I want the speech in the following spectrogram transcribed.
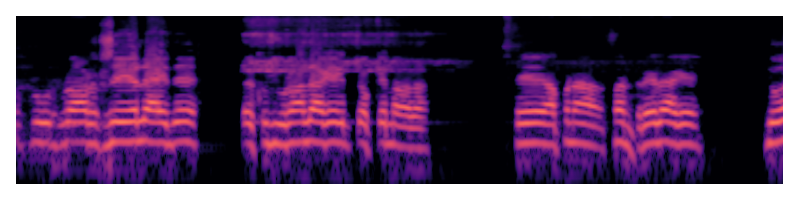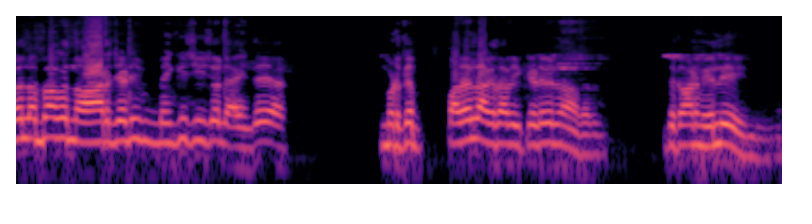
ਫਰੂਟ ਫਰਾਟ ਸੇਲ ਲੈ ਜਾਂਦੇ ਤੇ ਖਜੂਰਾਂ ਲੈ ਕੇ ਚੁੱਕ ਕੇ ਨਾਂ ਤੇ ਆਪਣਾ ਸੰਤਰੇ ਲੈ ਕੇ ਜੋ ਲੱਭਾ ਕੋ ਨਾਰ ਜਿਹੜੀ ਮਹਿੰਗੀ ਚੀਜ਼ ਉਹ ਲੈ ਜਾਂਦੇ ਆ। ਮੁੜ ਕੇ ਪਤਾ ਲੱਗਦਾ ਵੀ ਕਿਹੜੇ ਵੇਲੇ ਨਾਂ ਦੁਕਾਨ ਵਿਹਲੀ ਹੋ ਜਾਂਦੀ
